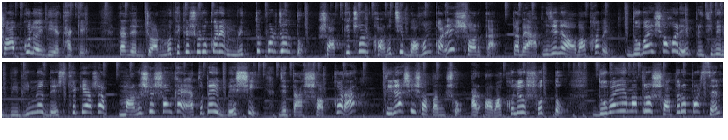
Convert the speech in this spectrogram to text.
সবগুলোই দিয়ে থাকে। তাদের জন্ম থেকে শুরু করে মৃত্যু পর্যন্ত সবকিছুর খরচই বহন করে সরকার। তবে আপনি জেনে অবাক হবেন, দুবাই শহরে পৃথিবীর বিভিন্ন দেশ থেকে আসা মানুষের সংখ্যা এতটাই বেশি যে তার শতকরা তিরাশি শতাংশ, আর অবাক হলেও সত্য, দুবাইয়ে মাত্র সতেরো পার্সেন্ট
